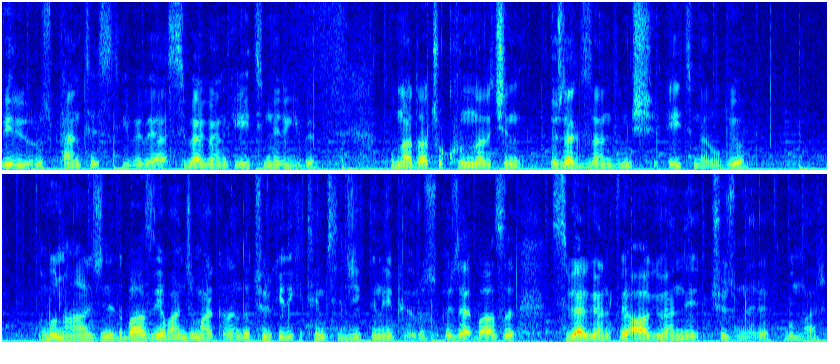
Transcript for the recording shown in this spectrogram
veriyoruz. Pentest gibi veya siber güvenlik eğitimleri gibi. Bunlar daha çok kurumlar için özel dizayn edilmiş eğitimler oluyor. Bunun haricinde de bazı yabancı markaların da Türkiye'deki temsilciliklerini yapıyoruz. Özel bazı siber güvenlik ve ağ güvenliği çözümleri bunlar.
